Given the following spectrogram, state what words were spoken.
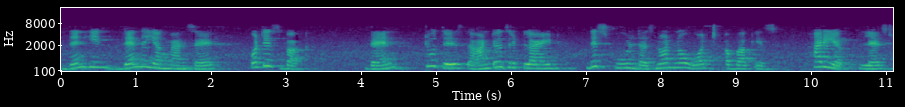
Then, he, then the young man said, What is buck? Then to this the hunters replied, This fool does not know what a buck is. Hurry up, lest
